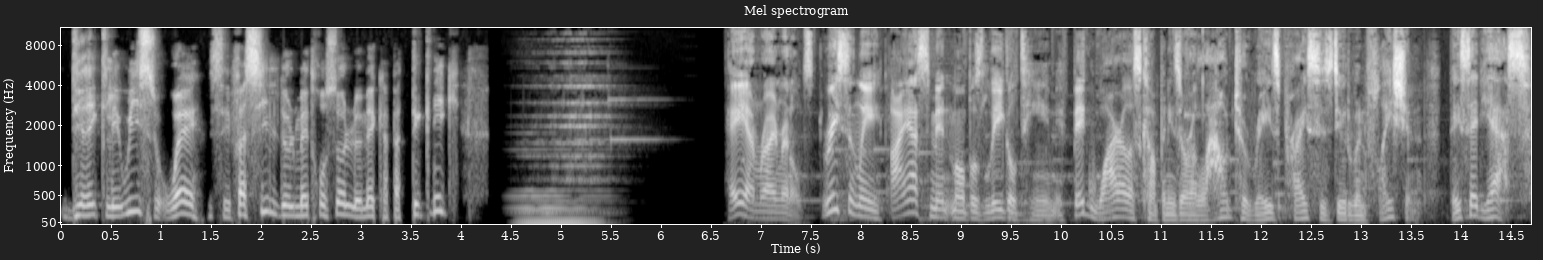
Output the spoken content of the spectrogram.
Derek Lewis, ouais, c'est facile de le mettre au sol, le mec a pas de technique. Hey, I'm Ryan Reynolds. Recently, I asked Mint Mobile's legal team if big wireless companies are allowed to raise prices due to inflation. They said yes.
